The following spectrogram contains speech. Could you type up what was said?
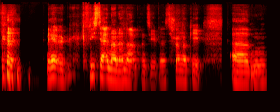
Nee, äh, fließt ja ineinander im Prinzip. Das ist schon okay. Ähm,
